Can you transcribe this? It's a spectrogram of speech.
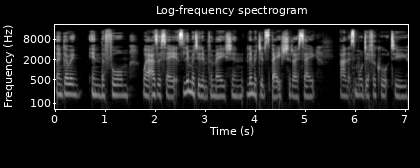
than going in the form where, as I say, it's limited information, limited space, should I say, and it's more difficult to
